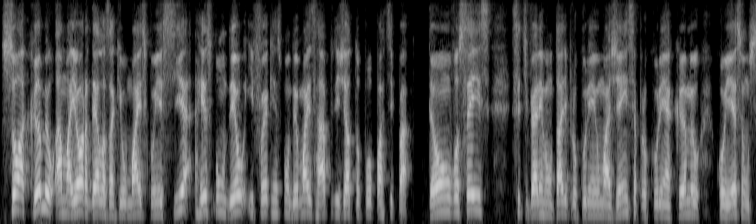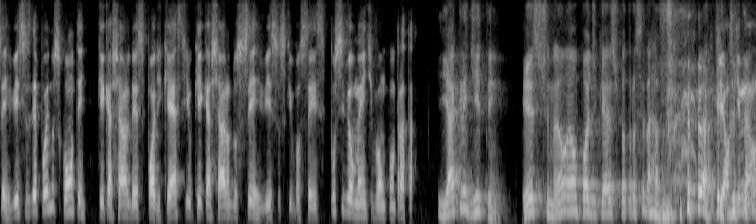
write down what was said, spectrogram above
Só a Camel, a maior delas a que eu mais conhecia, respondeu e foi a que respondeu mais rápido e já topou participar. Então, vocês, se tiverem vontade, procurem uma agência, procurem a Camel, conheçam os serviços, depois nos contem o que, que acharam desse podcast e o que, que acharam dos serviços que vocês possivelmente vão contratar. E acreditem, este não é um podcast patrocinado. Pior que não.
